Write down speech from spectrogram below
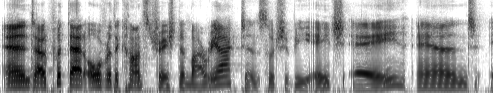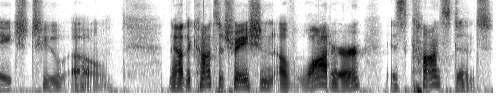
And I would put that over the concentration of my reactants, which would be HA and H2O. Now, the concentration of water is constant,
